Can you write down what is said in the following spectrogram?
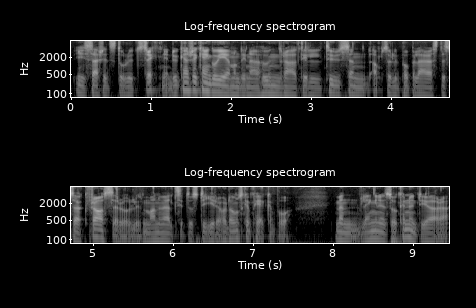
i särskilt stor utsträckning. Du kanske kan gå igenom dina 100 till 1000 absolut populäraste sökfraser och liksom manuellt sitta och styra vad de ska peka på. Men längre än så kan du inte göra.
